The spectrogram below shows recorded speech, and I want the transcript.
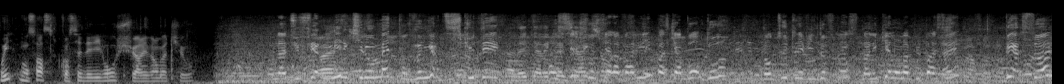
Oui, bonsoir, c'est le conseil des livres je suis arrivé en bas de chez vous. On a dû faire 1000 km pour venir discuter Avec- avec au la siège direction. social à Paris parce qu'à Bordeaux, dans toutes les villes de France dans lesquelles on a pu passer, personne,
